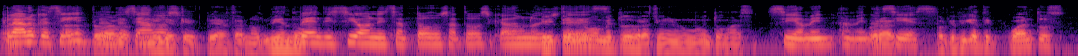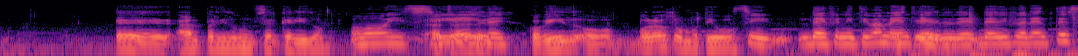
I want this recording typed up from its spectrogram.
Claro que sí, les deseamos que pudieran estarnos viendo. Bendiciones a todos, a todos y cada uno de ustedes. Y tener un momento de oración en un momento más. Sí, amén, amén, así es. Porque fíjate cuántos eh, han perdido un ser querido. Hoy sí. A través del COVID o por otro motivo. Sí, definitivamente, este, de, de, diferentes,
